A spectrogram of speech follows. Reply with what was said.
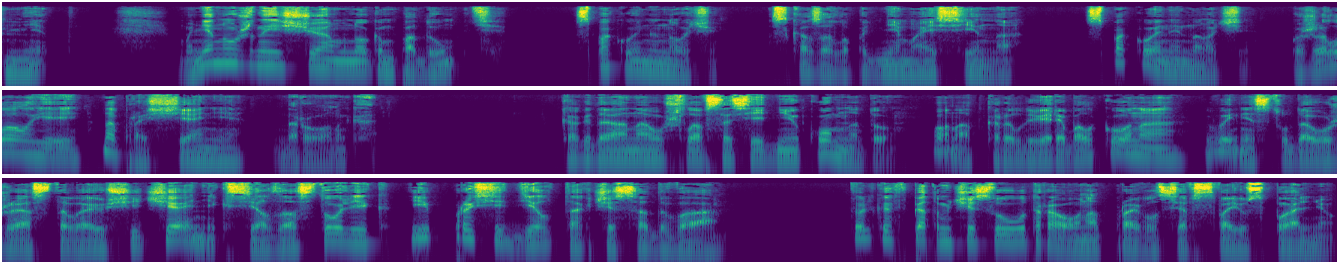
«Нет. Мне нужно еще о многом подумать. Спокойной ночи», — сказала, поднимаясь Инна. «Спокойной ночи», — пожелал ей на прощание Дронга. Когда она ушла в соседнюю комнату, он открыл дверь балкона, вынес туда уже остывающий чайник, сел за столик и просидел так часа два. Только в пятом часу утра он отправился в свою спальню.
